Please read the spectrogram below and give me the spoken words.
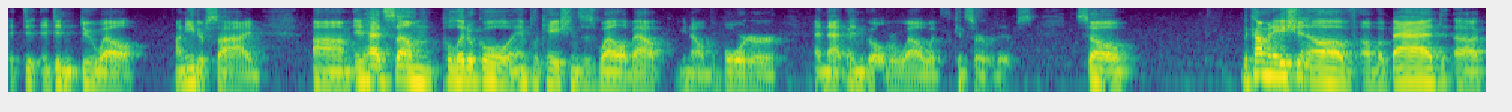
it it didn't do well on either side. Um, it had some political implications as well about you know the border, and that didn't go over well with conservatives. So the combination of of a bad uh,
